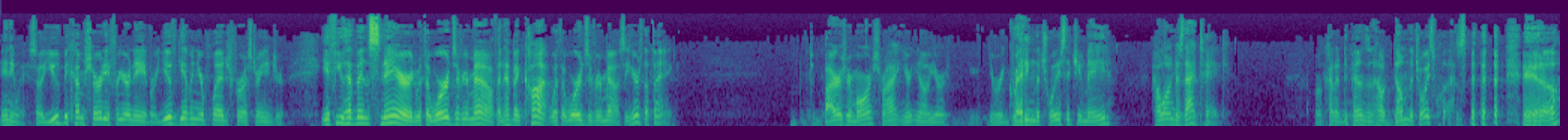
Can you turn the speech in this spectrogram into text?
Anyway, so you've become surety for your neighbor. You've given your pledge for a stranger if you have been snared with the words of your mouth and have been caught with the words of your mouth. See, here's the thing. Buyer's remorse, right? You're, you know, you're, you're regretting the choice that you made. How long does that take? Well, it kind of depends on how dumb the choice was. you know?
